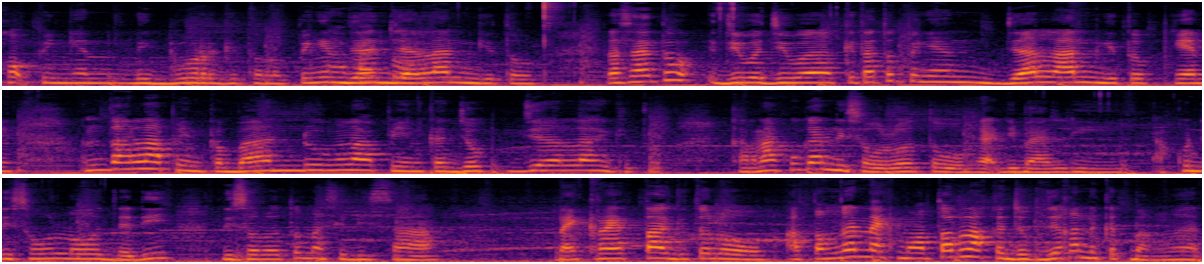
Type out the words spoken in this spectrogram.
Kok pingin libur gitu loh? Pingin jalan-jalan gitu. Rasanya tuh jiwa-jiwa kita tuh pengen jalan gitu pengen entahlah pengen ke Bandung lah pengen ke Jogja lah gitu. Karena aku kan di Solo tuh nggak di Bali. Aku di Solo jadi di Solo tuh masih bisa naik kereta gitu loh. Atau enggak naik motor lah ke Jogja kan deket banget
